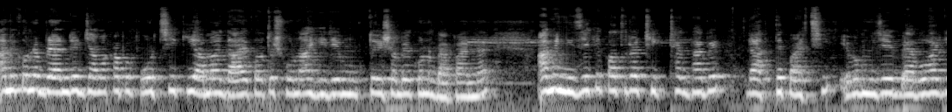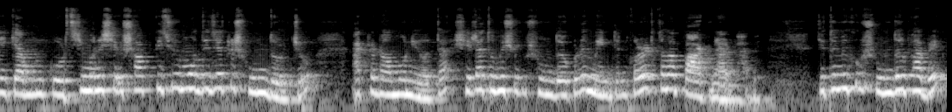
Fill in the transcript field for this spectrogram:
আমি কোনো ব্র্যান্ডেড জামা কাপড় পরছি কি আমার গায়ে কত সোনা, হিরে, মুক্ত এসবের কোনো ব্যাপার নয় আমি নিজেকে কতটা ঠিকঠাকভাবে রাখতে পারছি এবং নিজের ব্যবহারকে কেমন করছি মানে সে সব কিছুর মধ্যে যে একটা সৌন্দর্য একটা নমনীয়তা, সেটা তুমি খুব সুন্দর করে মেনটেন করো, এটা তোমার পার্টনার ভাবে। যে তুমি খুব সুন্দরভাবে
